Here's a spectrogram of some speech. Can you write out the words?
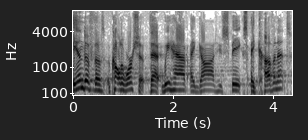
end of the call to worship that we have a God who speaks a covenant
